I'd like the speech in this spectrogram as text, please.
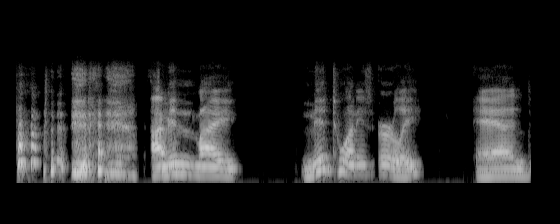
I'm in my mid 20s, early, and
